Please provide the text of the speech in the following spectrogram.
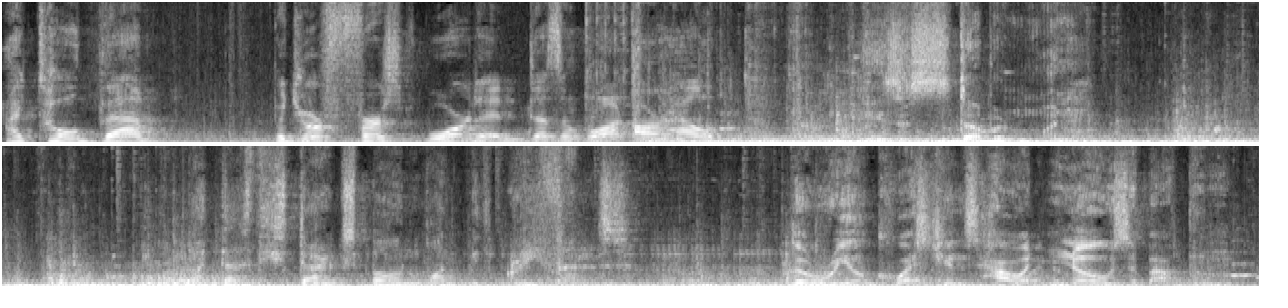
I told them. But your first warden doesn't want our help. He's a stubborn one. What does this Darkspawn want with Griffins? The real question's how it knows about them.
